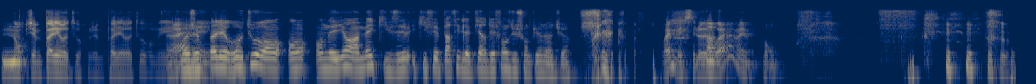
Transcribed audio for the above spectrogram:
Non. J'aime pas les retours. J'aime pas les retours, mais. Ouais. Moi, j'aime mais- pas les retours en, en- en ayant un mec qui, faisait, qui fait partie de la pire défense du championnat, tu vois. Ouais, mais c'est le. Ah. Ouais, mais bon.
